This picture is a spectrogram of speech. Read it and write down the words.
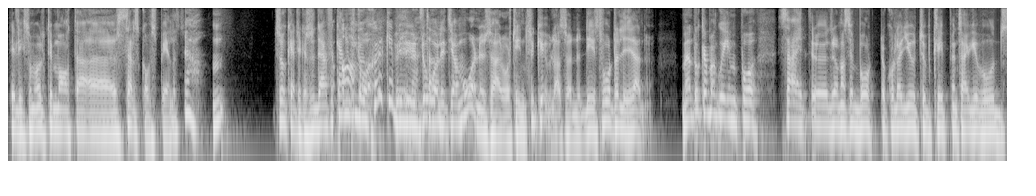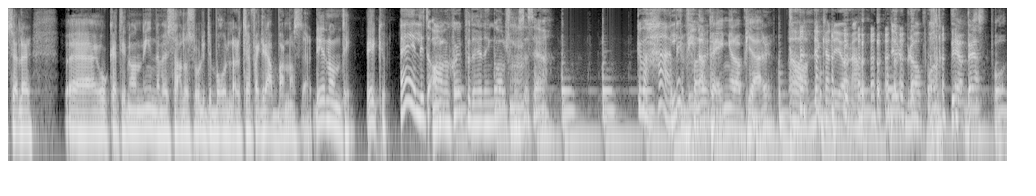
det är liksom ultimata uh, sällskapsspelet. Ja. Mm. Så kan jag tycka. Så därför kan du Avundsjuk förstå hur nästan. dåligt jag mår nu så här års. Det är inte så kul alltså. Det är svårt att lira nu. Men då kan man gå in på sajter och drömma sig bort och kolla YouTube-klipp med Tiger Woods eller eh, åka till någon inomhushall och slå lite bollar och träffa grabbarna och sådär. Det är någonting. Det är kul. Jag är lite avundsjuk på dig din golf, måste jag säga. Gud vad härligt för Vinna dig. pengar av Pierre. Ja, det kan du göra. Det är du bra på. Det är jag bäst på.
